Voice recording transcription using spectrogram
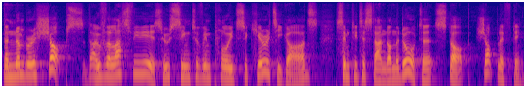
the number of shops over the last few years who seem to have employed security guards simply to stand on the door to stop shoplifting.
